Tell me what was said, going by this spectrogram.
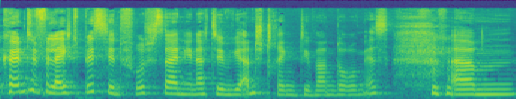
könnte vielleicht ein bisschen frisch sein, je nachdem, wie anstrengend die Wanderung ist. ähm,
